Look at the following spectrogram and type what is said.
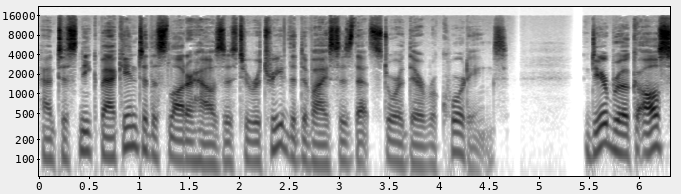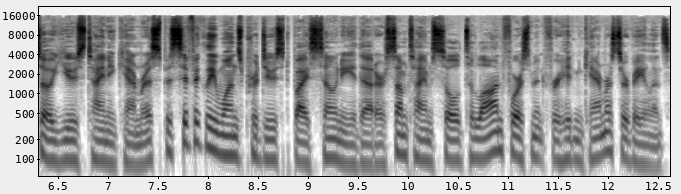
had to sneak back into the slaughterhouses to retrieve the devices that stored their recordings. Deerbrook also used tiny cameras, specifically ones produced by Sony that are sometimes sold to law enforcement for hidden camera surveillance,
